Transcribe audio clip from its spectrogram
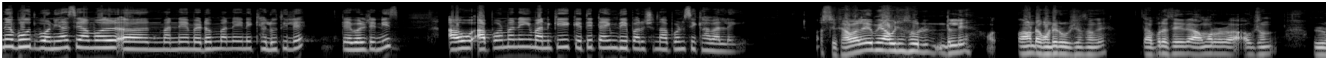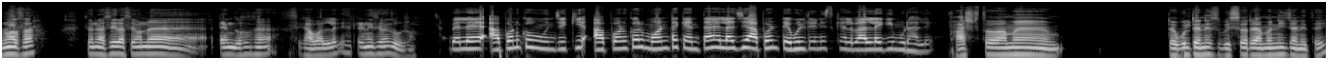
ଇନେ ବହୁତ ବଢ଼ିଆ ସେ ଆମର ମାନେ ମ୍ୟାଡ଼ମ୍ ମାନେ ଇନେ ଖେଲୁଥିଲେ ଟେବଲ୍ ଟେନିସ୍ ଆଉ ଆପଣମାନେ ଇମାନକେ କେତେ ଟାଇମ୍ ଦେଇପାରୁଛନ୍ତି ଆପଣ ଶିଖାବାର୍ ଲାଗି ଶିଖାବାର୍ ଲାଗି ମୁଇଁ ଆଉଛନ୍ ସବୁ ଡେଲି ଅଧଘଣ୍ଟା ଘଣ୍ଟେ ରହୁଛନ୍ ସଙ୍ଗେ ତାପରେ ସେ ଆମର ଆଉଛନ୍ ଲୁଣା ସାର୍ ସେମାନେ ଆସିକି ସେମାନେ ଟାଇମ୍ ଦେଉଛନ୍ ସେମାନେ ଶିଖାବାର୍ ଲାଗି ଟ୍ରେନିଂ ସେମାନେ ଦେଉଛନ୍ ବେଲେ ଆପଣ କହୁନ୍ ଯେ କି ଆପଣଙ୍କର ମନଟା କେନ୍ତା ହେଲା ଯେ ଆପଣ ଟେବୁଲ୍ ଟେନିସ୍ ଖେଲ୍ବାର୍ ଲାଗି ମୁଢ଼ାଲେ ଫାର୍ଷ୍ଟ ତ ଆମେ ଟେବୁଲ୍ ଟେନିସ୍ ବିଷୟରେ ଆମେ ନି ଜାଣିଥାଇ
